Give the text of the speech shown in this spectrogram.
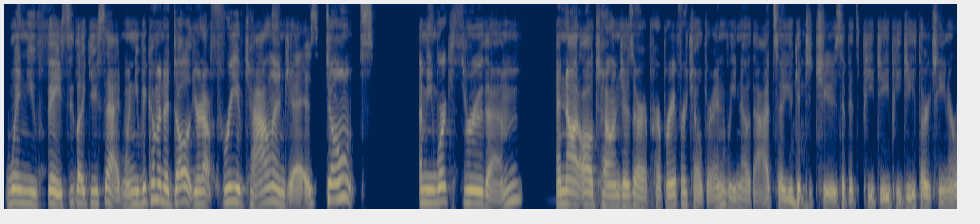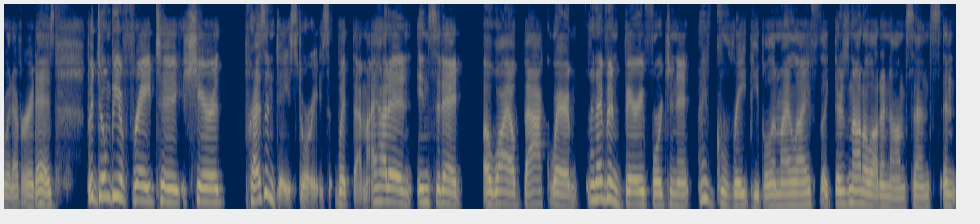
when you face like you said when you become an adult you're not free of challenges. Don't i mean work through them and not all challenges are appropriate for children. We know that. So you get mm-hmm. to choose if it's PG, PG 13, or whatever it is. But don't be afraid to share present day stories with them. I had an incident a while back where, and I've been very fortunate. I have great people in my life. Like there's not a lot of nonsense. And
